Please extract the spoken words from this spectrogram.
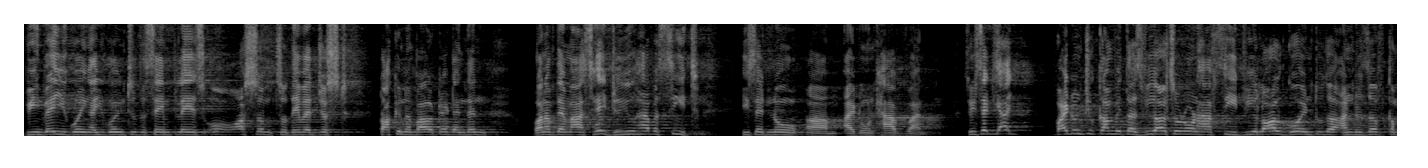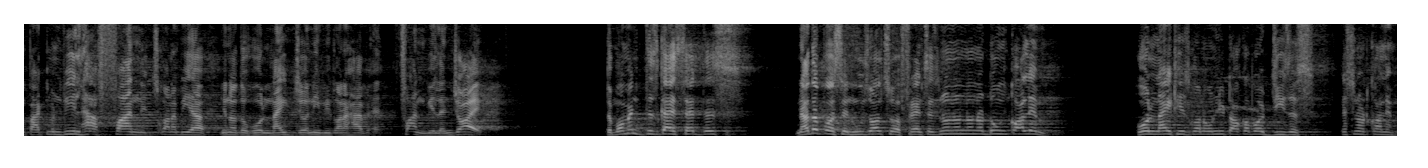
Been where are you going? Are you going to the same place? Oh, awesome. So they were just talking about it. And then one of them asked, Hey, do you have a seat? He said, No, um, I don't have one. So he said, Yeah, why don't you come with us? We also don't have seat. We'll all go into the unreserved compartment. We'll have fun. It's going to be a, you know, the whole night journey. We're going to have fun. We'll enjoy. The moment this guy said this, another person who's also a friend says, No, no, no, no, don't call him. Whole night he's going to only talk about Jesus. Let's not call him.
